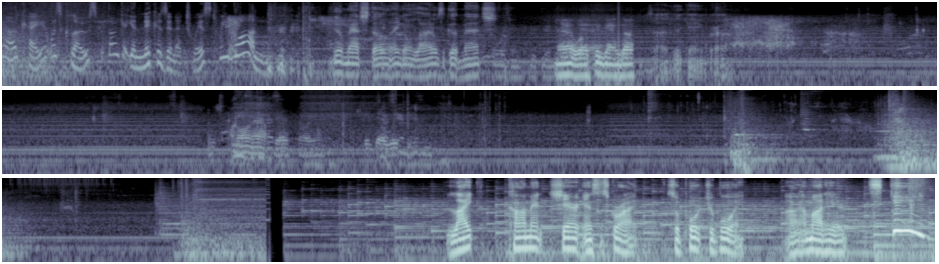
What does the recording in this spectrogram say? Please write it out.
Yeah, okay, it was close, but don't get your knickers in a twist. We won. Good match though. I ain't gonna lie, it was a good match. Yeah, it was good game though. It was a good game, bro. Come on out here. That's gonna be easy. Like, comment, share, and subscribe. Support your boy. Alright, I'm out here. Ski!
